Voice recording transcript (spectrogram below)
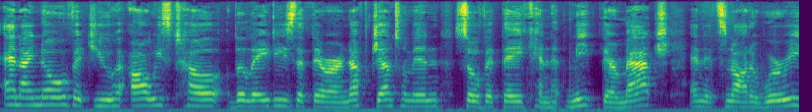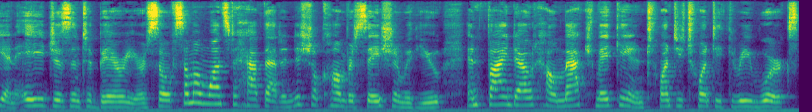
And I know that you always tell the ladies that there are enough gentlemen so that they can meet their match and it's not a worry and age isn't a barrier. So if someone wants to have that initial conversation with you and find out how matchmaking in 2023 works,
